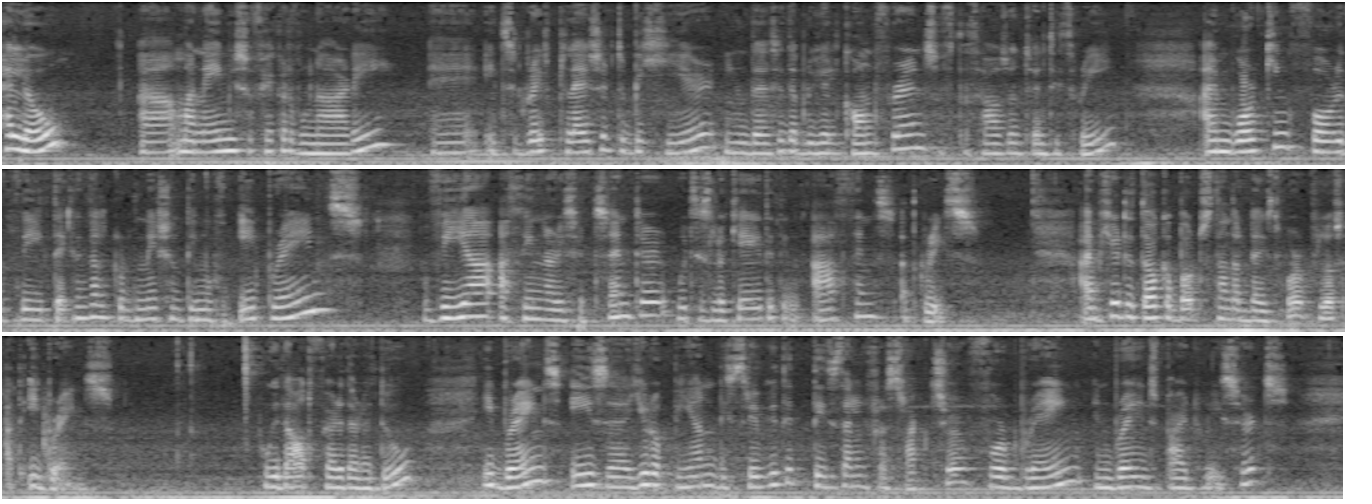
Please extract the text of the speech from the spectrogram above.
Hello, uh, my name is Sofia Karvounari. Uh, it's a great pleasure to be here in the CWL conference of 2023. I'm working for the technical coordination team of eBrains via Athena Research Center, which is located in Athens at Greece. I'm here to talk about standardized workflows at eBrains. Without further ado, eBrains is a European distributed digital infrastructure for brain and brain inspired research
